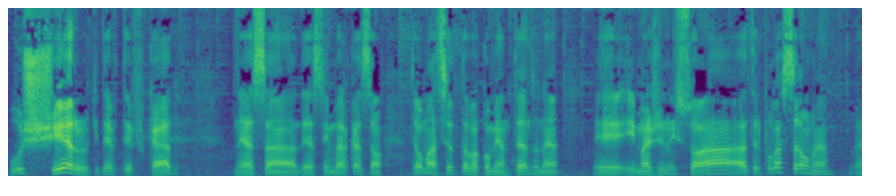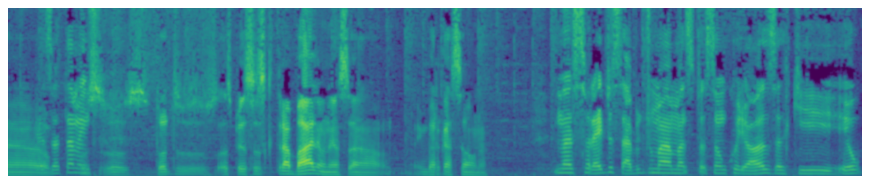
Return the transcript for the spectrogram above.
o cheiro que deve ter ficado nessa dessa embarcação. Então o Macedo estava comentando, né? É, imaginem só a, a tripulação, né? É, Exatamente. Os, os, todas as pessoas que trabalham nessa embarcação, né? Mas Fred sabe de uma, uma situação curiosa que eu,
